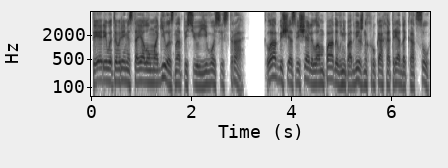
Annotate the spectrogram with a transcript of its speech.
Терри в это время стояла у могилы с надписью «Его сестра». Кладбище освещали лампады в неподвижных руках отряда к отцу.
